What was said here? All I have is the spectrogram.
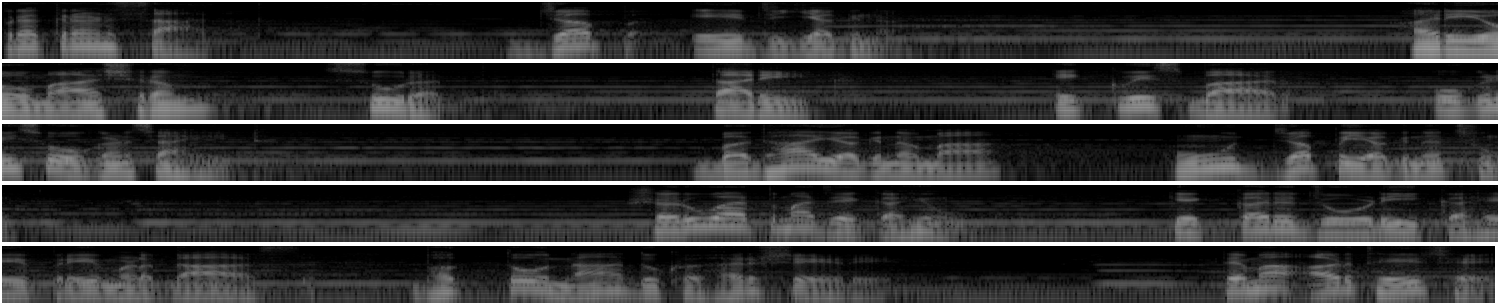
પ્રકરણ સાત. જપ એ જ યજ્ઞ. હરિઓમ આશ્રમ સુરત. તારીખ, એકવીસ બાર, ઓગણીસો ઓગણસાહીઠ. બધા યજ્ઞમાં હું જપ યજ્ઞ છું. શરૂઆતમાં જે કહ્યું કે કરજોડી કહે પ્રેમળ દાસ ભક્તો ના દુઃખ હર્ષે રે. તેમાં અર્થ એ છે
